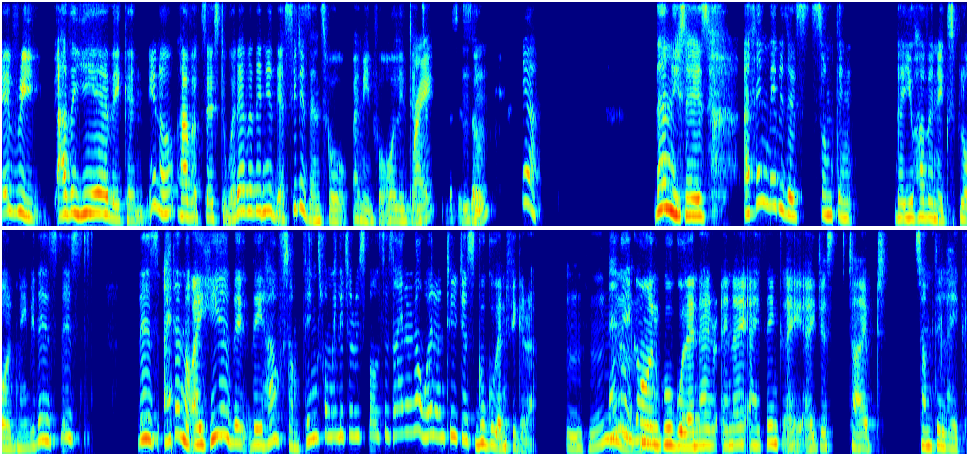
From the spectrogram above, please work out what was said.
every other year. They can you know have access to whatever they need. They're citizens for i mean for all intents right. and purposes mm-hmm. so yeah. Then he says i think maybe there's something that you haven't explored. Maybe there's there's there's i don't know. I hear they, they have some things for military spouses. I don't know. Why don't you just google and figure out mm-hmm. then i go on google and i and i i think i i just typed something like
